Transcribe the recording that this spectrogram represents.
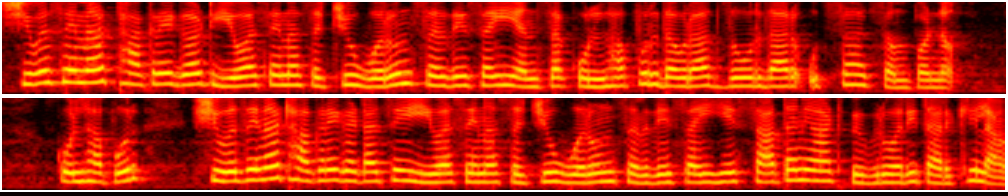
शिवसेना ठाकरे गट युवासेना सचिव वरुण सरदेसाई यांचा कोल्हापूर दौरा जोरदार उत्साहात संपन्न. कोल्हापूर शिवसेना ठाकरे गटाचे युवासेना सचिव वरुण सरदेसाई हे सात आणि आठ फेब्रुवारी तारखेला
